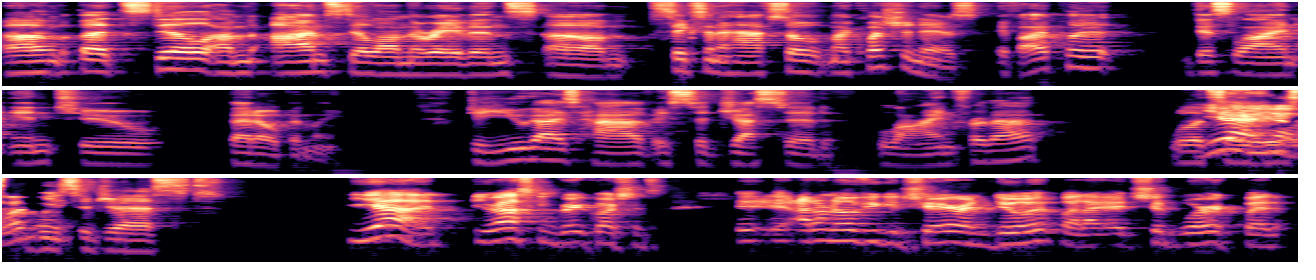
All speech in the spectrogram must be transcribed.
Um, but still, I'm I'm still on the Ravens. Um, six and a half. So my question is, if I put this line into bet openly, do you guys have a suggested line for that? Will it Yeah, say yeah, we, me- suggest? Yeah, you're asking great questions. I don't know if you could share and do it, but I, it should work. But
